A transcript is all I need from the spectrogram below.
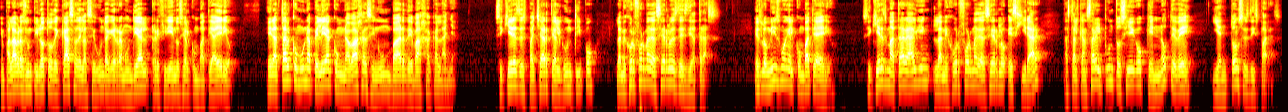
en palabras de un piloto de caza de la Segunda Guerra Mundial refiriéndose al combate aéreo. Era tal como una pelea con navajas en un bar de baja calaña. Si quieres despacharte a algún tipo, la mejor forma de hacerlo es desde atrás. Es lo mismo en el combate aéreo. Si quieres matar a alguien, la mejor forma de hacerlo es girar hasta alcanzar el punto ciego que no te ve y entonces disparas.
